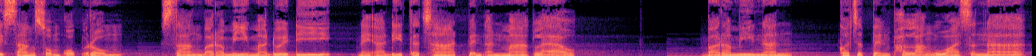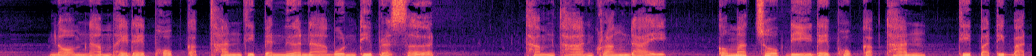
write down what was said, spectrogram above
ยสร้างสมอบรม สร้างบารมีมาด้วยดีในอดีตชาติเป็นอันมากแล้ว บารมีนั้นก็จะเป็นพลังวาสนา น้อมนำให้ได้พบกับท่านที่เป็นเนื้อนาบุญที่ประเสริฐทำทานครั้งใด ก็มักโชคดีได้พบกับท่านที่ปฏิบัติ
